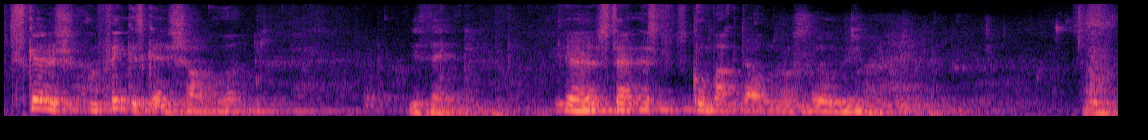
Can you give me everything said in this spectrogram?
It's getting, I think it's getting shallower. You think? Yeah, it's, it's going back down now slowly. Sound.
